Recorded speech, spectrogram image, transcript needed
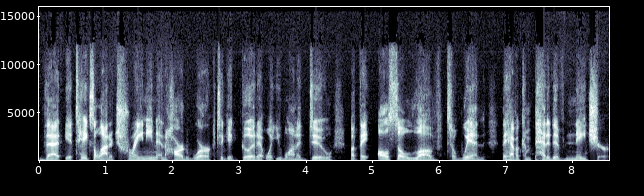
that it takes a lot of training and hard work to get good at what you want to do, but they also love to win. They have a competitive nature.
